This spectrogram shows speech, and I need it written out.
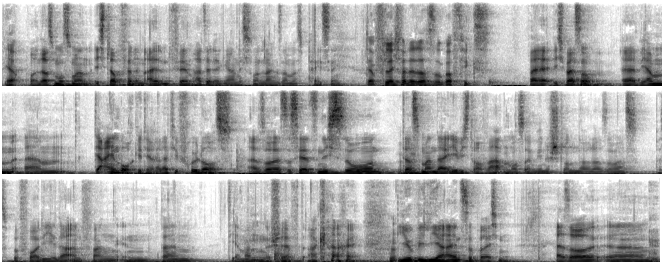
Ja. Und das muss man, ich glaube, für einen alten Film hatte der gar nicht so ein langsames Pacing. Ja, vielleicht war der das sogar fix. Weil ich weiß noch, äh, wir haben, ähm, der Einbruch geht ja relativ früh los. Also es ist jetzt nicht so, dass man da ewig drauf warten muss, irgendwie eine Stunde oder sowas, bis bevor die da anfangen, in, beim Diamantengeschäft, aka Juwelier einzubrechen. Also ähm,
